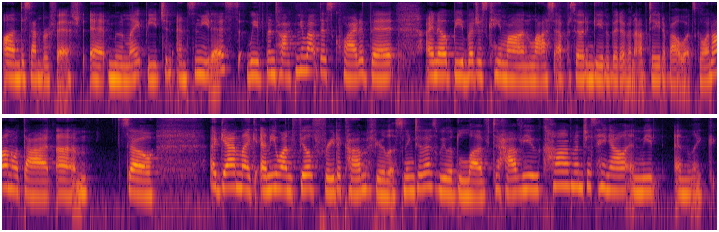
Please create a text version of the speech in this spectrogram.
on December 5th at Moonlight Beach in Encinitas. We've been talking about this quite a bit. I know Biba just came on last episode and gave a bit of an update about what's going on with that. Um, so, again, like anyone, feel free to come if you're listening to this. We would love to have you come and just hang out and meet and like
